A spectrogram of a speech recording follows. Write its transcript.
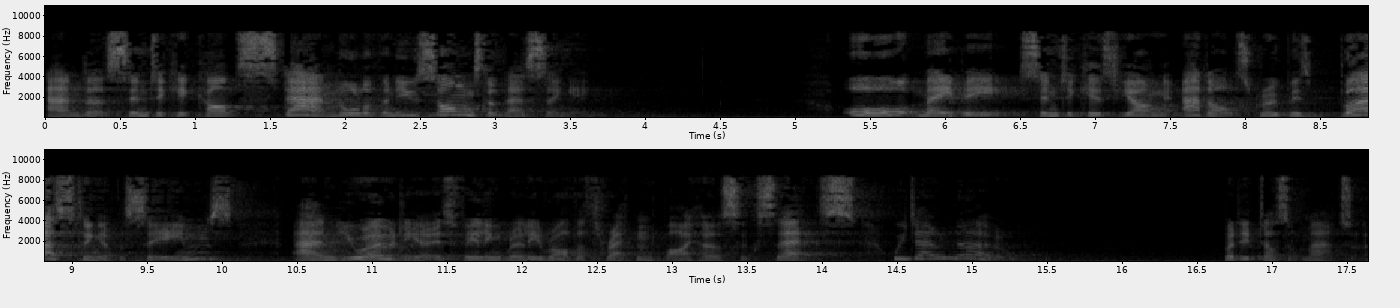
and uh, Syntyche can't stand all of the new songs that they're singing. Or maybe Syntyche's young adults group is bursting at the seams and Euodia is feeling really rather threatened by her success. We don't know. But it doesn't matter.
